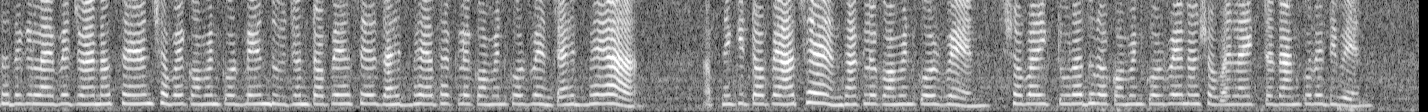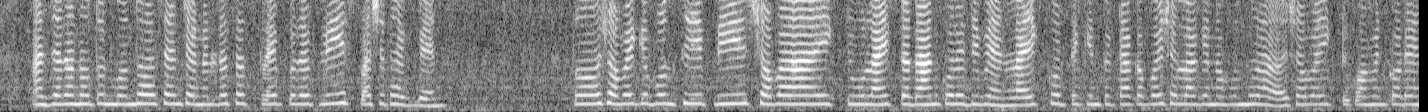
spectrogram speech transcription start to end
কোথা থেকে লাইভে জয়েন আছেন, সবাই কমেন্ট করবেন, দুইজন টপে আছে, জাহিদ ভাইয়া থাকলে কমেন্ট করবেন। জাহিদ ভাইয়া, আপনি কি টপে আছেন? থাকলে কমেন্ট করবেন। সবাই একটু উড়াধুরা কমেন্ট করবেন আর সবাই লাইকটা ডান করে দিবেন। আর যারা নতুন বন্ধু আছেন চ্যানেলটা সাবস্ক্রাইব করে প্লিজ পাশে থাকবেন। তো সবাইকে বলছি প্লিজ সবাই একটু লাইকটা ডান করে দিবেন। লাইক করতে কিন্তু টাকা পয়সা লাগে না বন্ধুরা। সবাই একটু কমেন্ট করেন,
